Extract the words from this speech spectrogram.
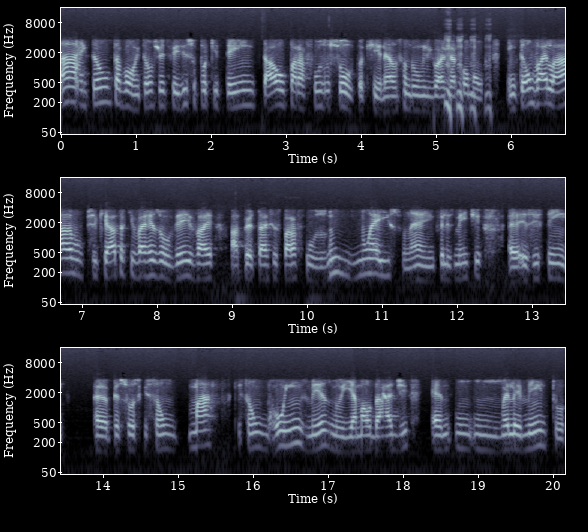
Ah, então tá bom, então o sujeito fez isso porque tem tal parafuso solto aqui, né? Usando um linguajar comum. Então vai lá o psiquiatra que vai resolver e vai apertar esses parafusos. Não, não é isso, né? Infelizmente é, existem é, pessoas que são más, que são ruins mesmo, e a maldade é um, um elemento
